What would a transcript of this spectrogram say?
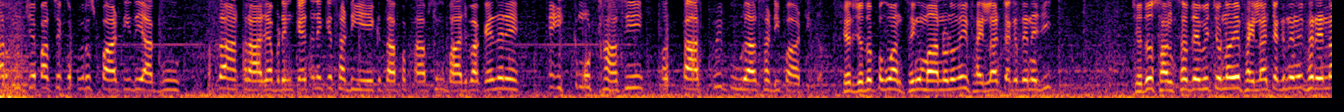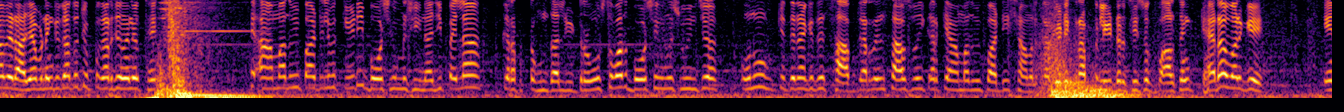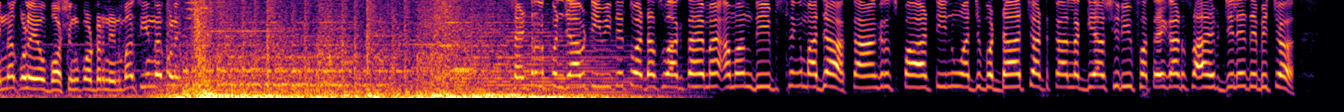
ਹਰ ਦੂਜੇ ਪਾਸੇ ਕਾਂਗਰਸ ਪਾਰਟੀ ਦੇ ਆਗੂ ਪ੍ਰਧਾਨ ਰਾਜਾ ਬੜਿੰਗ ਕਹਿੰਦੇ ਨੇ ਕਿ ਸਾਡੀ ਏਕਤਾ ਪ੍ਰਤਾਪ ਸਿੰਘ ਬਾਜਵਾ ਕਹਿੰਦੇ ਨੇ ਕਿ ਇੱਕ ਮੁੱਠਾ ਸੀ ਔਰ ਕਾਸਟ ਵੀ ਪੂਰਾ ਸਾਡੀ ਪਾਰਟੀ ਦਾ। ਫਿਰ ਜਦੋਂ ਭਗਵੰਤ ਸਿੰਘ ਮਾਨ ਉਹਨਾਂ ਦੀ ਫਾਈਲਾਂ ਚੱਕਦੇ ਨੇ ਜੀ ਜਦੋਂ ਸੰਸਦ ਦੇ ਵਿੱਚ ਉਹਨਾਂ ਦੀਆਂ ਫਾਈਲਾਂ ਚੱਕਦੇ ਨੇ ਫਿਰ ਇਹਨਾਂ ਦੇ ਰਾਜਾ ਬਣਿੰਗ ਕਾ ਤੋਂ ਚੁੱਪ ਕਰ ਜਾਂਦੇ ਨੇ ਉੱਥੇ? ਆਮ ਆਦਮੀ ਪਾਰਟੀ ਲਈ ਕਿਹੜੀ ਵਾਸ਼ਿੰਗ ਮਸ਼ੀਨ ਆ ਜੀ? ਪਹਿਲਾਂ ਕਰਪਟ ਹੁੰਦਾ ਲੀਡਰ, ਉਸ ਤੋਂ ਬਾਅਦ ਵਾਸ਼ਿੰਗ ਮਸ਼ੀਨ 'ਚ ਉਹਨੂੰ ਕਿਤੇ ਨਾ ਕਿਤੇ ਸਾਫ਼ ਕਰਦੇ ਨੇ ਸਾਫ਼ ਸਫ਼ਾਈ ਕਰਕੇ ਆਮ ਆਦਮੀ ਪਾਰਟੀ ਸ਼ਾਮਲ ਕਰ ਜਿਹੜੇ ਕਰਪਟ ਲੀਡਰ ਸੀ ਸੁਖਪਾਲ ਸਿੰਘ ਖਹਿਰਾ ਵਰਗੇ, ਇਹਨਾਂ ਕੋਲੇ ਉਹ ਵਾਸ਼ਿੰਗ ਪਾਊਡਰ ਨਿਰਮਾ ਸੀ ਇਹਨਾਂ ਕੋਲੇ? ਸੈਂਟਰਲ ਪੰਜਾਬ ਟੀਵੀ ਤੇ ਤੁਹਾਡਾ ਸਵਾਗਤ ਹੈ। ਮੈਂ ਅਮਨਦੀਪ ਸਿੰਘ ਮਾਝਾ। ਕਾਂਗਰਸ ਪਾਰਟੀ ਨੂੰ ਅੱਜ ਵੱਡਾ ਝਟਕਾ ਲੱਗਿਆ ਸ਼੍ਰੀ ਫਤਿਹਗੜ੍ਹ ਸਾਹਿਬ ਜ਼ਿਲ੍ਹੇ ਦੇ ਵਿੱਚ।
